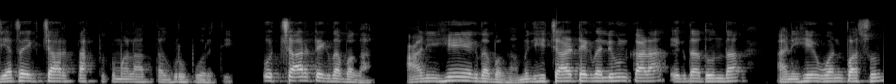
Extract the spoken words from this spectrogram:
याचा एक चार्ट टाकतो तुम्हाला आता ग्रुपवरती. तो चार्ट एकदा बघा आणि हे एकदा बघा. म्हणजे हे चार्ट एकदा लिहून काढा. एकदा दोनदा आणि हे वनपासून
